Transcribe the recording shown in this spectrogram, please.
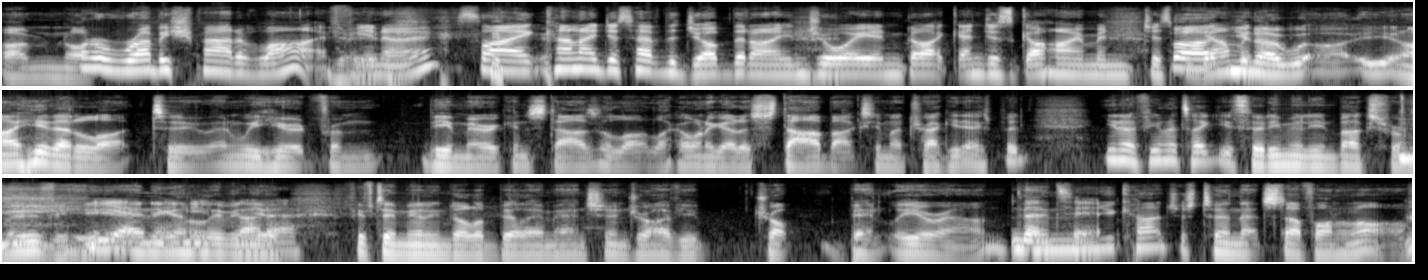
I'm not. what a rubbish part of life, you know? It's like, can't I just have the job that I enjoy and like and just go home and just be But done you know, uh, you know, I hear that a lot too, and we hear it from the American stars a lot. Like, I want to go to Starbucks in my tracky days, but you know, if you're going to take your thirty million bucks for a movie Yeah, and you're going to live in your fifteen million dollar Bel Air mansion and drive your drop Bentley around, then. Mm. you can't just turn that stuff on and off.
